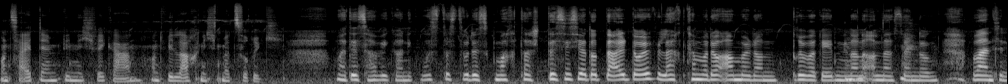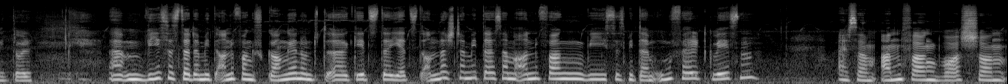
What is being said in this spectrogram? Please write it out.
und seitdem bin ich vegan und will auch nicht mehr zurück. Das habe ich gar nicht gewusst, dass du das gemacht hast. Das ist ja total toll. Vielleicht können wir da einmal dann drüber reden in einer mhm. anderen Sendung. Wahnsinnig toll. Ähm, wie ist es da damit anfangs gegangen und äh, geht es da jetzt anders damit als am Anfang? Wie ist es mit deinem Umfeld gewesen? Also am Anfang war es schon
